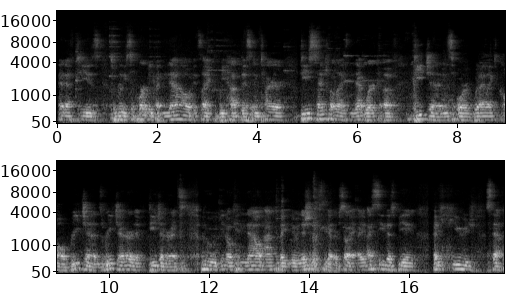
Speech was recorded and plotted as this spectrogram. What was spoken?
NFTs to really support me, but now it's like we have this entire decentralized network of degens, or what I like to call regens, regenerative degenerates, who you know can now activate new initiatives together. So I, I, I see this being a huge step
